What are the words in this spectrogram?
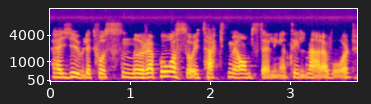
det här hjulet får snurra på så i takt med omställningen till nära vård.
